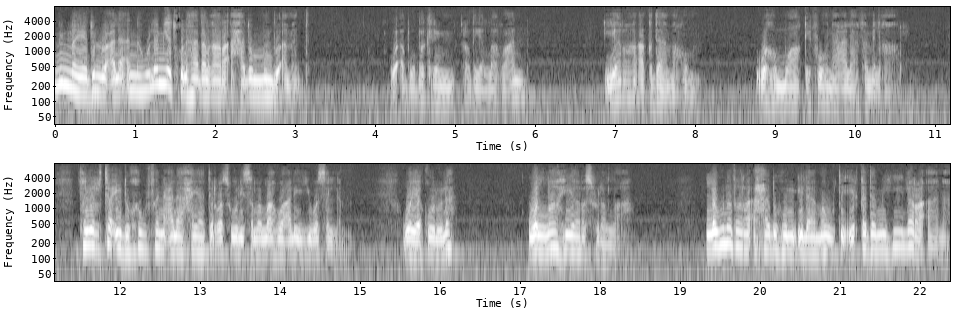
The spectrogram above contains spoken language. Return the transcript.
مما يدل على أنه لم يدخل هذا الغار أحد منذ أمد. وأبو بكر رضي الله عنه يرى أقدامهم وهم واقفون على فم الغار. فيرتعد خوفا على حياة الرسول صلى الله عليه وسلم ويقول له والله يا رسول الله لو نظر أحدهم إلى موطئ قدمه لرآنا.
